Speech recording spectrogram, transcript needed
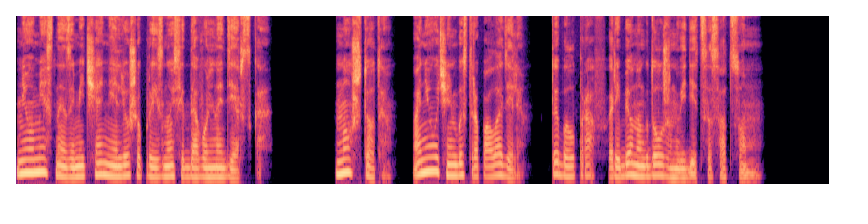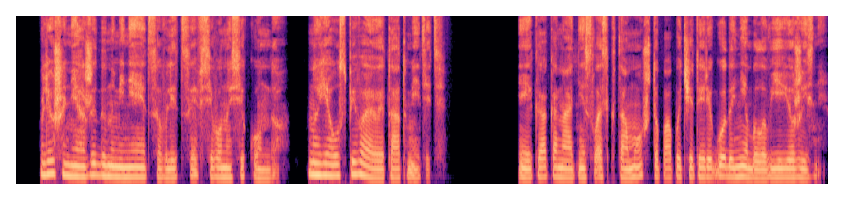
Неуместное замечание Лёша произносит довольно дерзко. «Ну что ты, они очень быстро поладили. Ты был прав, ребёнок должен видеться с отцом. Лёша неожиданно меняется в лице всего на секунду, но я успеваю это отметить. И как она отнеслась к тому, что папы четыре года не было в её жизни?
